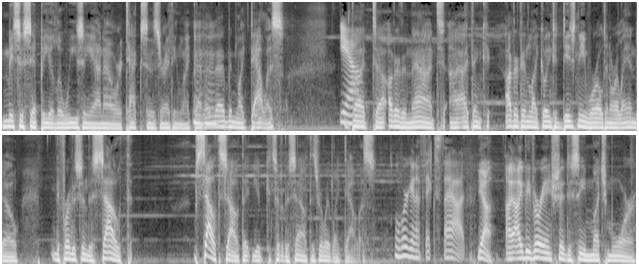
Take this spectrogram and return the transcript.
Mississippi or Louisiana or Texas or anything like that. I've been like Dallas. Yeah. But uh, other than that, I, I think other than like going to Disney World in Orlando, the furthest in the south, south south that you consider the south is really like Dallas. well, we're going to fix that. Yeah, I, I'd be very interested to see much more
